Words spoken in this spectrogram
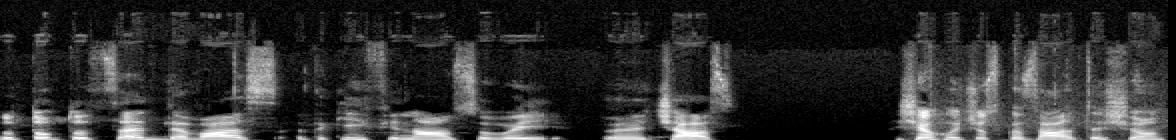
Ну, тобто, це для вас такий фінансовий е, час. Ще хочу сказати, що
